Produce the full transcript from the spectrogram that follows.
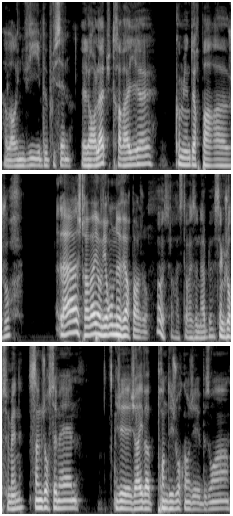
avoir une vie un peu plus saine. Et alors là, tu travailles euh, combien d'heures par euh, jour? Là, je travaille environ 9 heures par jour. Oh, ça reste raisonnable. 5 jours semaine? 5 jours semaine. J'arrive à prendre des jours quand j'ai besoin,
